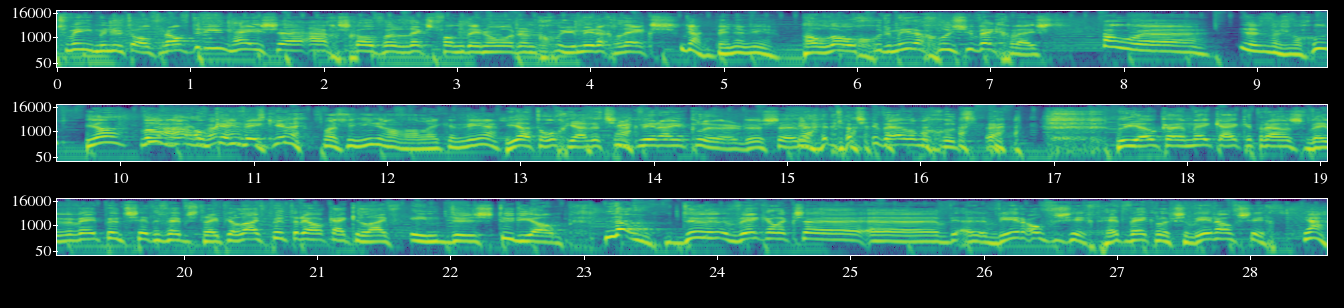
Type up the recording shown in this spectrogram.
twee minuten over half drie. Hij is eh, aangeschoven, Lex van den Hoorn. Goedemiddag, Lex. Ja, ik ben er weer. Hallo, goedemiddag. Hoe is je week geweest? Oh, eh, dat was wel goed. Ja, wel Ja, een oké weekje. Het was in ieder geval lekker weer. Ja, toch? Ja, dat zie ik weer aan je kleur. Dus eh, Ja. dat zit helemaal goed. Wil je ook eh, meekijken trouwens? www.zfm-live.nl Kijk je live in de studio. Nou, de wekelijkse eh, eh, weeroverzicht. Het wekelijkse weeroverzicht. Ja,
